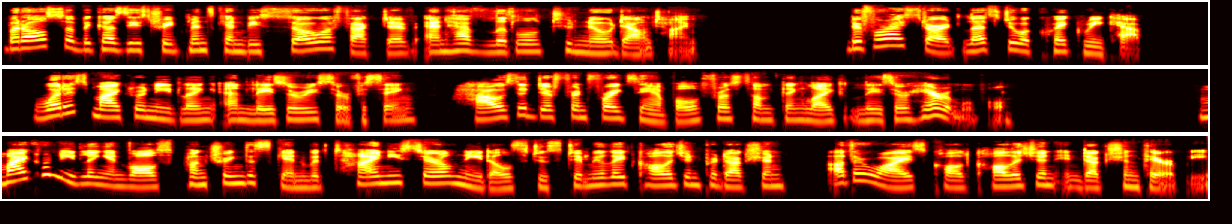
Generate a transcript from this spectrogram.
but also because these treatments can be so effective and have little to no downtime. Before I start, let's do a quick recap. What is microneedling and laser resurfacing? How is it different, for example, from something like laser hair removal? Microneedling involves puncturing the skin with tiny sterile needles to stimulate collagen production, otherwise called collagen induction therapy.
